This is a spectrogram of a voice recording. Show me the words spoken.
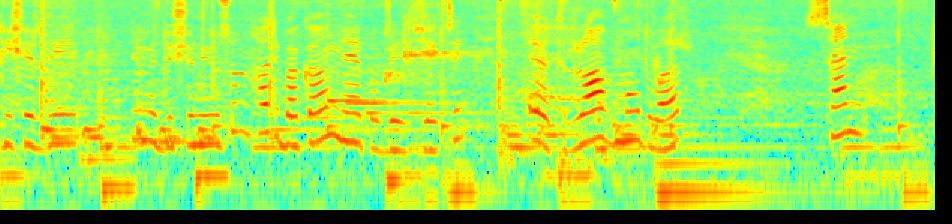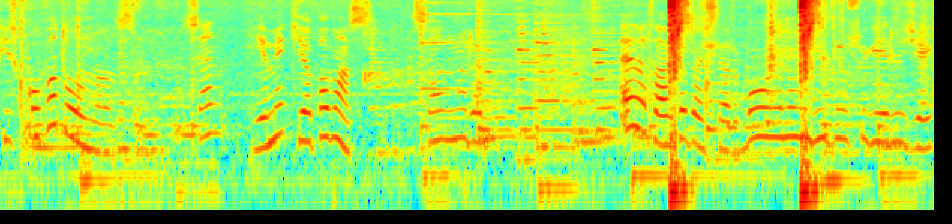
pişirdiğini mi düşünüyorsun? Hadi bakalım ne yapabileceksin. Evet, raw mod var. Sen psikopat olmalısın. Sen yemek yapamazsın. Sanırım. Evet arkadaşlar, bu oyunun videosu gelecek.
